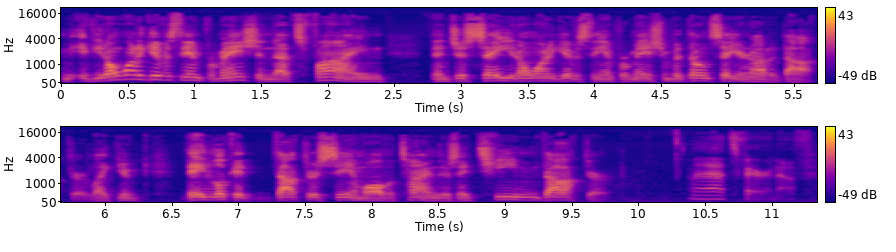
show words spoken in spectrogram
If you don't want to give us the information, that's fine. Then just say you don't want to give us the information, but don't say you're not a doctor. Like you, they look at doctors see him all the time. There's a team doctor. That's fair enough.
